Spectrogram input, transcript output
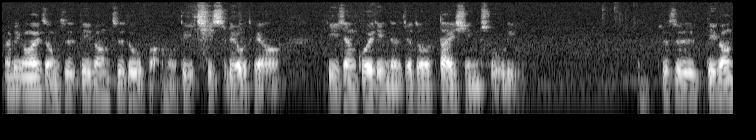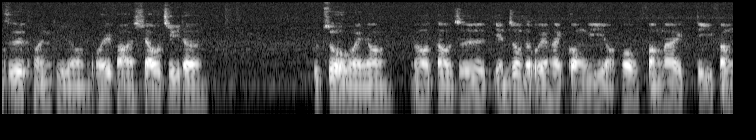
那另外一种是地方制度法哦第七十六条第一项规定的叫做代行处理，就是地方自治团体哦违法消极的不作为哦，然后导致严重的危害公益哦或妨碍地方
